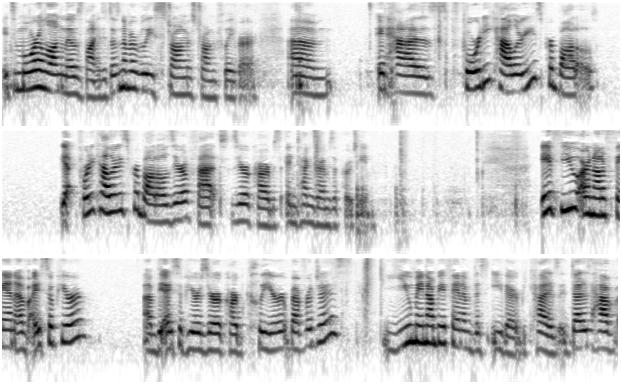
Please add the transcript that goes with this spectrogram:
it's more along those lines. It doesn't have a really strong, strong flavor. Um, it has 40 calories per bottle. Yeah, 40 calories per bottle, zero fat, zero carbs, and 10 grams of protein. If you are not a fan of Isopure, of the Isopure zero carb clear beverages, you may not be a fan of this either because it does have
